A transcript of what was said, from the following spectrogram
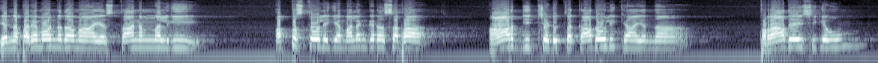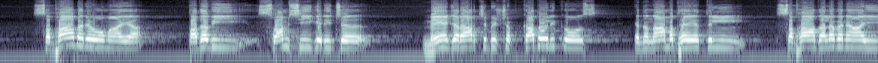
എന്ന പരമോന്നതമായ സ്ഥാനം നൽകി അപ്പസ്തോലിക മലങ്കര സഭ ആർജിച്ചെടുത്ത കാതോലിക്ക എന്ന പ്രാദേശികവും സഭാപരവുമായ പദവി സ്വാംശീകരിച്ച് മേജർ ആർച്ച് ബിഷപ്പ് കാതോലിക്കോസ് എന്ന നാമധേയത്തിൽ സഭാതലവനായി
